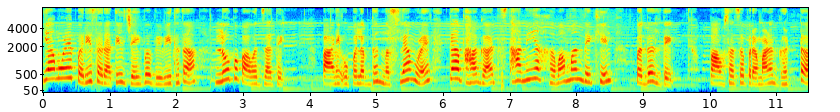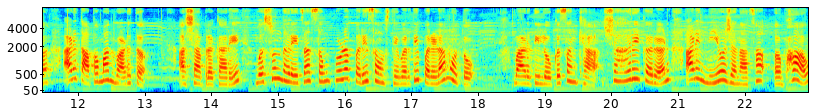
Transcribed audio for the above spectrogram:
यामुळे परिसरातील जैवविविधता लोप पावत जाते. पाणी उपलब्ध नसल्यामुळे त्या भागात स्थानीय हवामान देखील बदलते. पावसाचं प्रमाण घटतं आणि तापमान वाढतं. अशा प्रकारे वसुंधरेचा संपूर्ण परिसंस्थेवरती परिणाम होतो. वाढती लोकसंख्या शहरीकरण आणि नियोजनाचा अभाव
